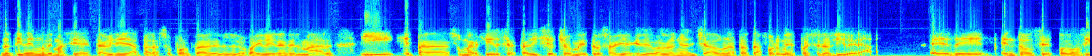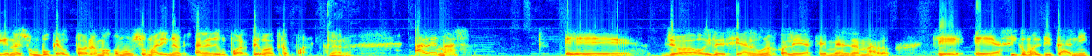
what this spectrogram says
no tienen demasiada estabilidad para soportar el- los vaivenes del mar, y eh, para sumergirse hasta 18 metros había que llevarlo enganchado a una plataforma y después se lo liberaba. Eh, de, entonces, podemos decir que no es un buque autónomo como un submarino que sale de un puerto y va a otro puerto. Claro. Además, eh, yo hoy le decía a algunos colegas que me han llamado que eh, así como el Titanic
